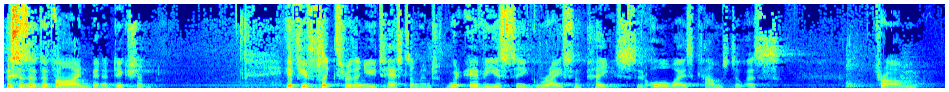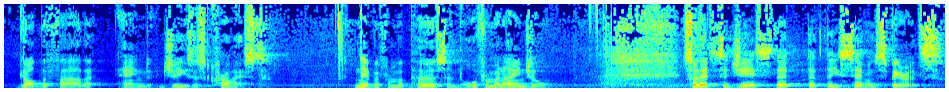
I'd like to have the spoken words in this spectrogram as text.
This is a divine benediction. If you flick through the New Testament, wherever you see grace and peace, it always comes to us from God the Father and Jesus Christ, never from a person or from an angel. So that suggests that, that these seven spirits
